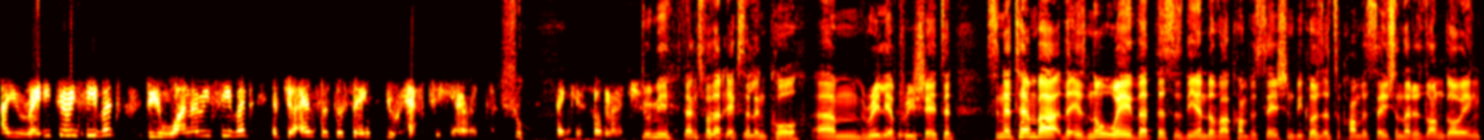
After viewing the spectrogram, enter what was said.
are you ready to receive it do you want to receive it it's your ancestors saying you have to hear it sure Thank you so much. Tumi, thanks for that excellent call. Um, really appreciate it. Sinethemba, there is no way that this is the end of our conversation because it's a conversation that is ongoing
